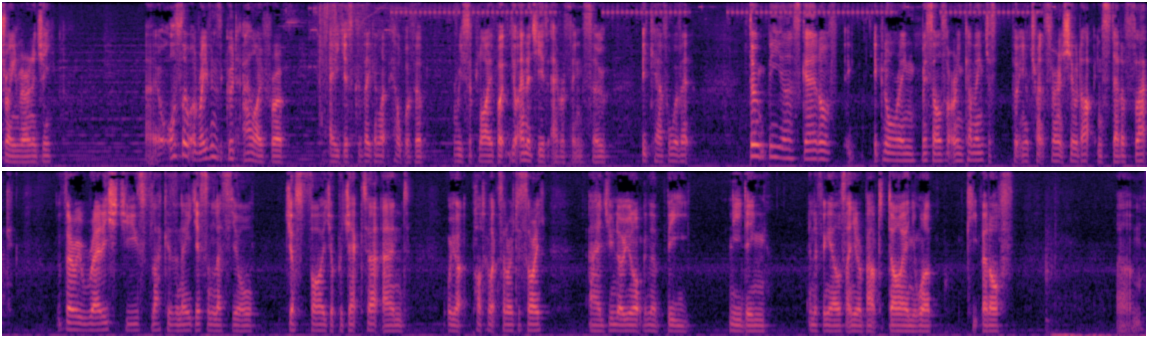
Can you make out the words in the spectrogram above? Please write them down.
drain their energy. Uh, also, a Raven's a good ally for a Aegis because they can like help with the resupply, but your energy is everything, so be careful with it. Don't be uh, scared of ignoring missiles that are incoming, just putting your transference shield up instead of flak. Very rarely should you use flak as an Aegis unless you're just fired your projector and, or your particle accelerator, sorry, and you know you're not going to be needing anything else and you're about to die and you want to keep that off. Um,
